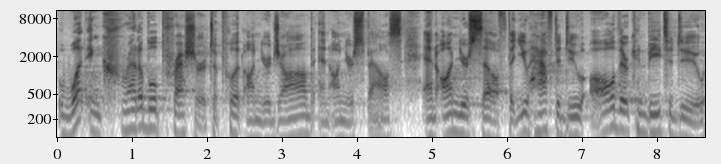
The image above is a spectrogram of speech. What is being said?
What incredible pressure to put on your job and on your spouse and on yourself that you have to do all there can be to do,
